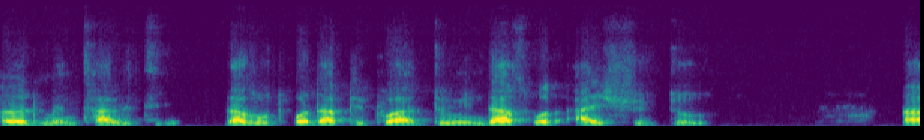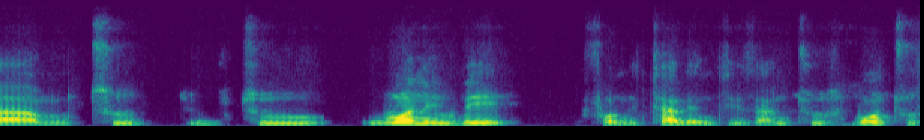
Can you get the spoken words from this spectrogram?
herd mentality. That's what other people are doing. That's what I should do um, to to run away from the challenges and to want to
